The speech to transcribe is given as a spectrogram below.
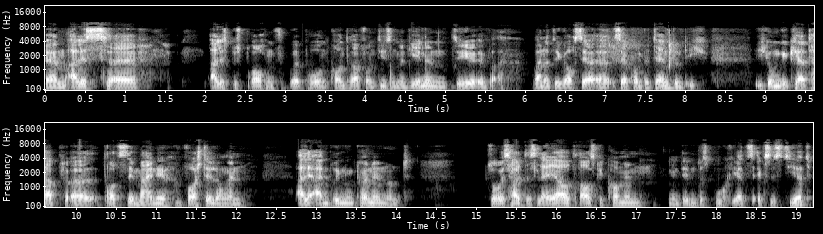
ähm, alles, äh, alles besprochen, Pro und Contra von diesen und jenen. Sie äh, war natürlich auch sehr, äh, sehr kompetent und ich, ich umgekehrt habe äh, trotzdem meine Vorstellungen alle einbringen können und so ist halt das Layout rausgekommen, in dem das Buch jetzt existiert.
